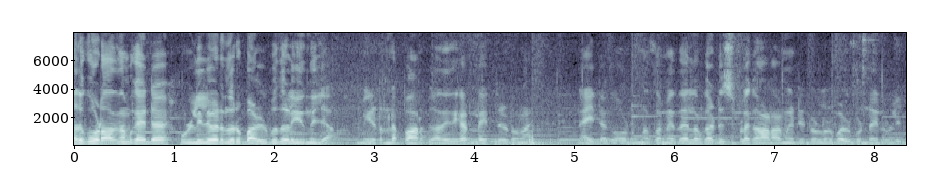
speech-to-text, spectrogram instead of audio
അത് കൂടാതെ നമുക്ക് അതിന്റെ ഉള്ളിൽ വരുന്നൊരു ബൾബ് തെളിയുന്നില്ല. മീറ്ററിന്റെ പാർക്ക് അതായത് ഹെഡ് ലൈറ്റ് ഇടുന്ന നൈറ്റൊക്കെ ഓടുന്ന സമയത്ത് നമുക്ക് ആ ഡിസ്പ്ലേ കാണാൻ വേണ്ടിയിട്ടുള്ളൊരു ബൾബ് ഉണ്ട് അതിന്റെ ഉള്ളിൽ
